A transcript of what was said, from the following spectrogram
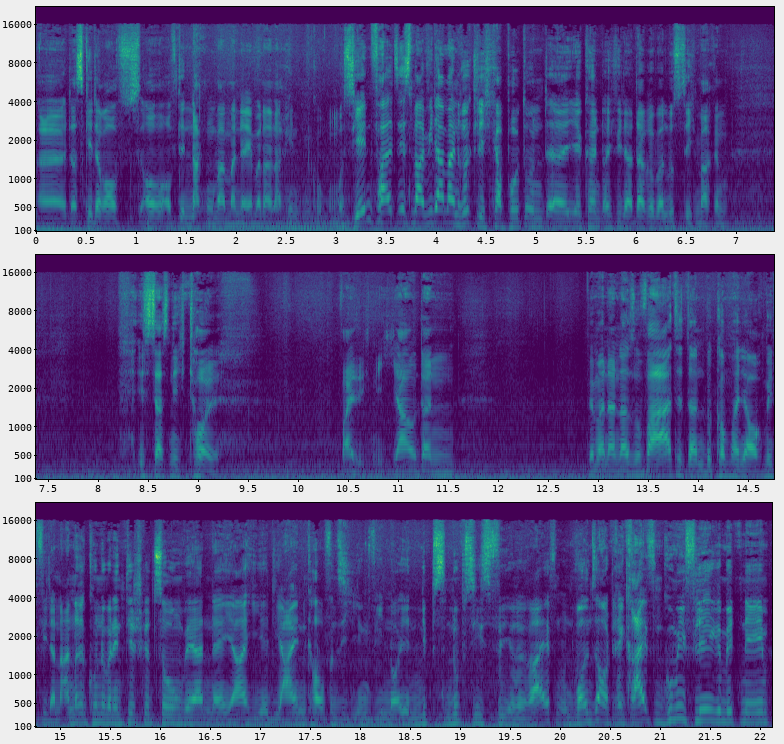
äh, das geht auch auf, auf, den Nacken, weil man ja immer da nach hinten gucken muss. Jedenfalls ist mal wieder mein Rücklicht kaputt und äh, ihr könnt euch wieder darüber lustig machen. Ist das nicht toll? Weiß ich nicht. Ja, und dann wenn man dann da so wartet, dann bekommt man ja auch mit, wie dann andere Kunden über den Tisch gezogen werden. Ne? Ja, hier, die einen kaufen sich irgendwie neue Nips, Nupsis für ihre Reifen und wollen sie auch direkt Reifengummipflege mitnehmen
